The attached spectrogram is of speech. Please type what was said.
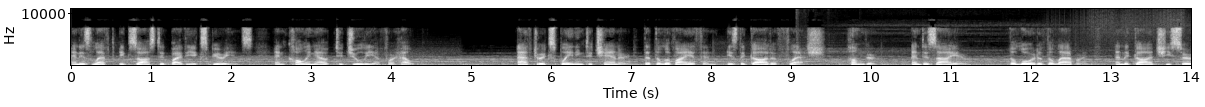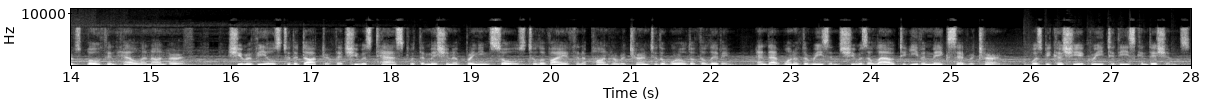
and is left exhausted by the experience, and calling out to Julia for help. After explaining to Channard that the Leviathan is the god of flesh, hunger, and desire, the lord of the labyrinth, and the god she serves both in hell and on earth, she reveals to the doctor that she was tasked with the mission of bringing souls to Leviathan upon her return to the world of the living, and that one of the reasons she was allowed to even make said return, was because she agreed to these conditions,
